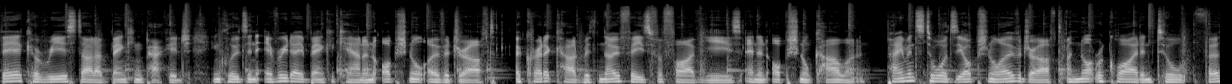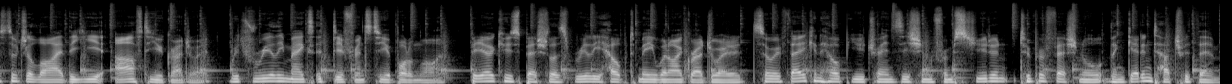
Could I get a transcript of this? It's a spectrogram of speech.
Their Career Starter banking package includes an everyday bank account, an optional overdraft, a credit card with no fees for five years, and an optional car loan. Payments towards the optional overdraft are not required until 1st of July the year after you graduate, which really makes a difference to your bottom line. BOQ Specialist really helped me when I graduated, so if they can help you transition from student to professional, then get in touch with them.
